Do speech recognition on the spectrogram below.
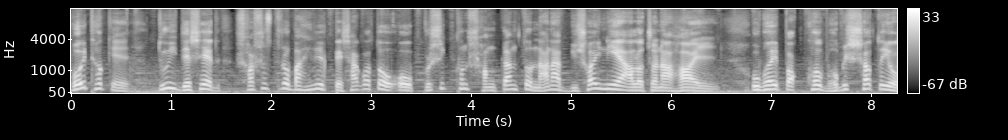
বৈঠকে দুই দেশের সশস্ত্র বাহিনীর পেশাগত ও প্রশিক্ষণ সংক্রান্ত নানা বিষয় নিয়ে আলোচনা হয়। উভয় পক্ষ ভবিষ্যতেও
